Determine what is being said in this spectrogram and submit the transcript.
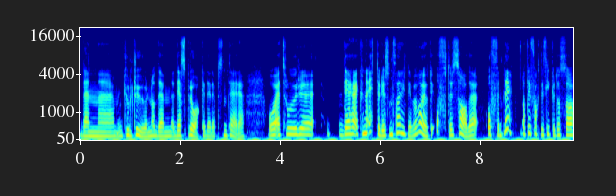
den eh, kulturen og den, det språket det representerer. Og jeg tror eh, det jeg kunne etterlyst hos næringslivet, var jo at de oftere sa det offentlig. At de faktisk gikk ut og sa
